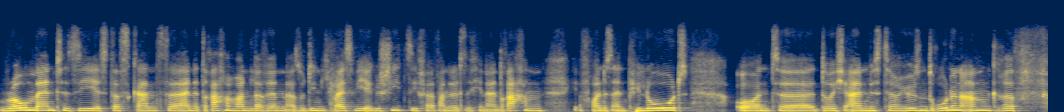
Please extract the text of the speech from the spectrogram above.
Romantasy ist das Ganze. Eine Drachenwandlerin, also die nicht weiß, wie ihr geschieht, sie verwandelt sich in einen Drachen. Ihr Freund ist ein Pilot und äh, durch einen mysteriösen Drohnenangriff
